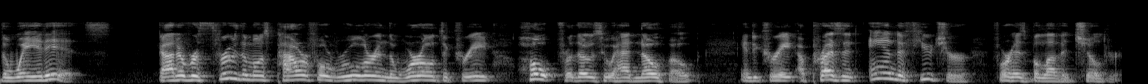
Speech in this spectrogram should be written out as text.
the way it is. God overthrew the most powerful ruler in the world to create hope for those who had no hope and to create a present and a future for his beloved children.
